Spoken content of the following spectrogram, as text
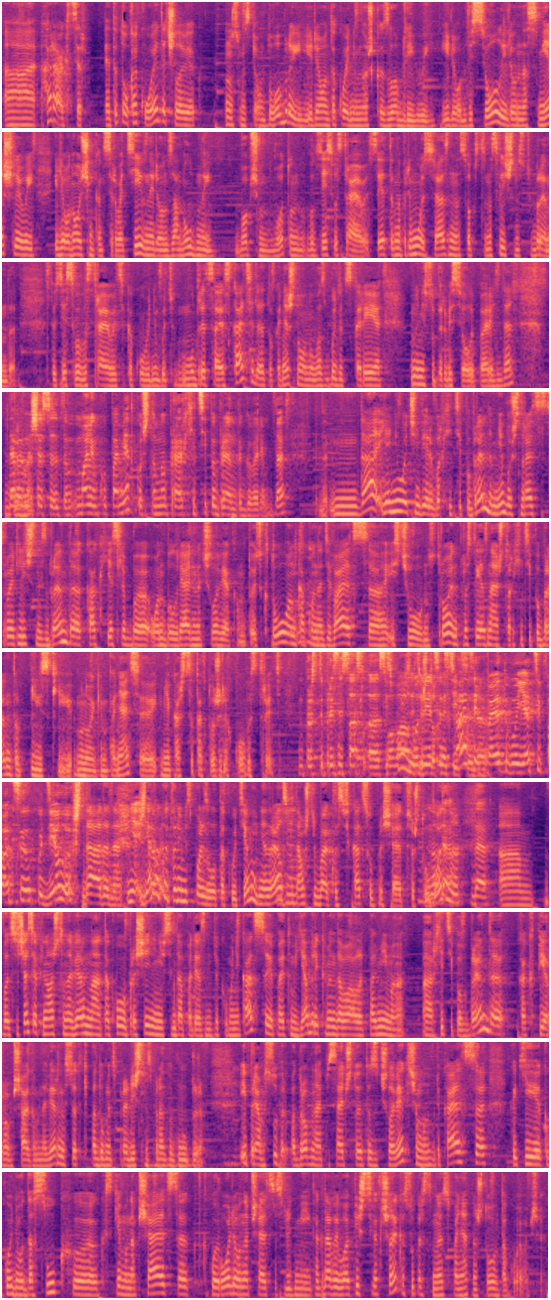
А, характер – это то, какой это человек. Ну, в смысле, он добрый, или он такой немножко злобливый, или он веселый, или он насмешливый, или он очень консервативный, или он занудный. В общем, вот он вот здесь выстраивается. И это напрямую связано, собственно, с личностью бренда. То есть если вы выстраиваете какого-нибудь мудреца-искателя, то, конечно, он у вас будет скорее, ну, не супер веселый парень, да? Давай вот. мы сейчас это, маленькую пометку, что мы про архетипы бренда говорим, да? Да, я не очень верю в архетипы бренда. Мне больше нравится строить личность бренда, как если бы он был реально человеком. То есть кто он, как он одевается, из чего он устроен. Просто я знаю, что архетипы бренда близкие многим понятия, и мне кажется, так тоже легко выстроить. Просто произнесла э, слова «мудрец искатель», да. поэтому я типа отсылку делаю. Что... Да, да, да. Не, что... Я какое-то время использовала такую тему, мне нравилось, угу. потому что любая классификация упрощает все, что ну, угодно. Да, да. А, вот сейчас я поняла, что, наверное, такое упрощение не всегда полезно для коммуникации, поэтому я бы рекомендовала, помимо архетипов бренда, как первым шагом, наверное, все-таки подумать про личность бренда глубже. И прям супер подробно описать, что это за человек, чем он увлекается, какие, какой у него досуг, э, с кем он общается, в какой роли он общается с людьми. Когда вы его опишете как человека, супер становится понятно, что он такой вообще.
